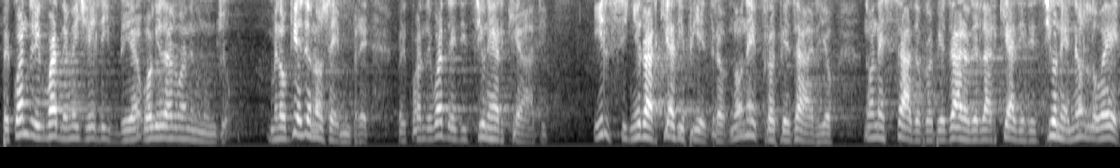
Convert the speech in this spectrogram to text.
Per quanto riguarda invece i libri, eh, voglio dare un annuncio, me lo chiedono sempre, per quanto riguarda le edizioni Archiati. Il signor Archiati Pietro non è proprietario, non è stato proprietario dell'Archiati Edizione e non lo è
